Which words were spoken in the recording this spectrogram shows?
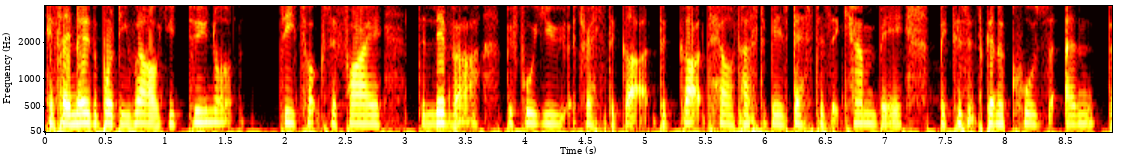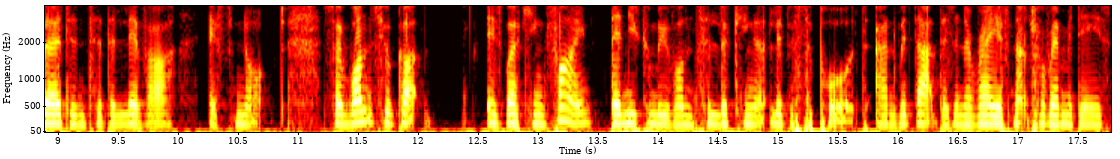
if they know the body well, you do not detoxify the liver before you address the gut. The gut health has to be as best as it can be because it's going to cause a burden to the liver if not. So once your gut is working fine, then you can move on to looking at liver support. And with that, there's an array of natural remedies.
